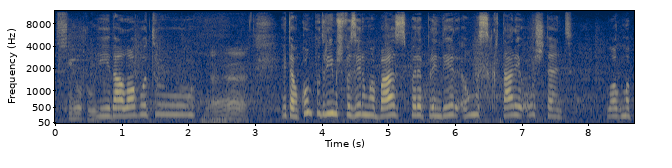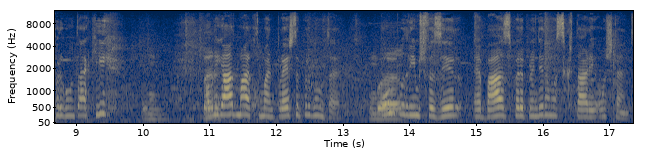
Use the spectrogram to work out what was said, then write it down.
Senhor Rui. E dá logo outro... Ah, Então, como poderíamos fazer uma base para prender a uma secretária ou estante? Logo uma pergunta aqui. um, para Obrigado, Marco Romano, por esta pergunta. Uma- Como poderíamos fazer a base para prender a uma secretária ou estante?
